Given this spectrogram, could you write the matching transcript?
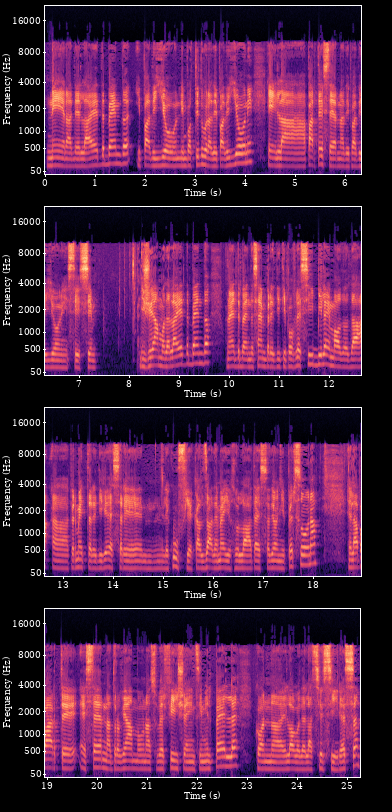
nera della headband, l'imbottitura dei padiglioni e la parte esterna dei padiglioni stessi. Dicevamo della headband, una headband sempre di tipo flessibile in modo da uh, permettere di essere mh, le cuffie calzate meglio sulla testa di ogni persona. Nella parte esterna troviamo una superficie in similpelle con uh, il logo della Series,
